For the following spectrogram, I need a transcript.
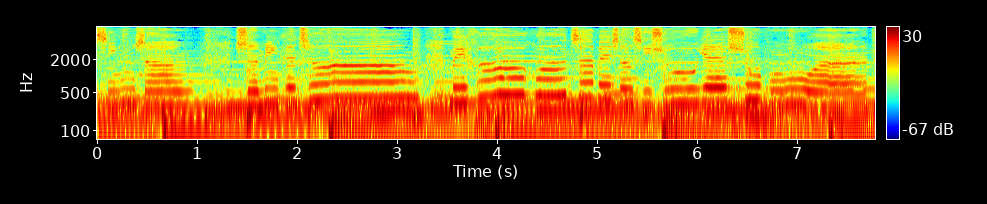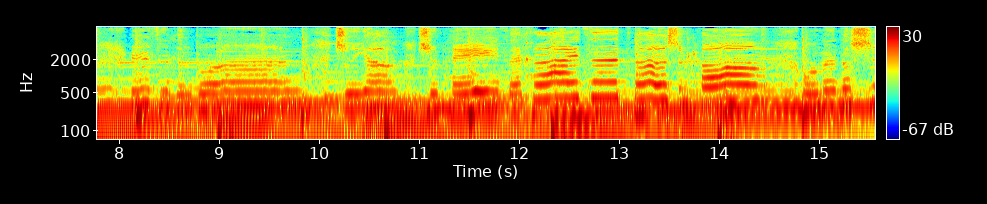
我们心上。生命很长，美好或者悲伤，细数也数不完。日子很短，只要是陪在孩子的身旁，我们都是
